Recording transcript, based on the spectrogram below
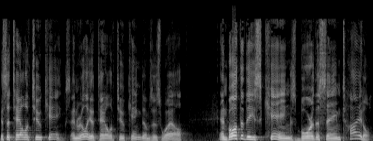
It's a tale of two kings, and really a tale of two kingdoms as well. And both of these kings bore the same title.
